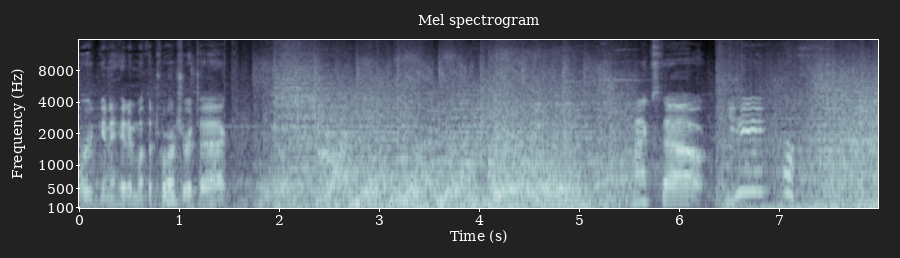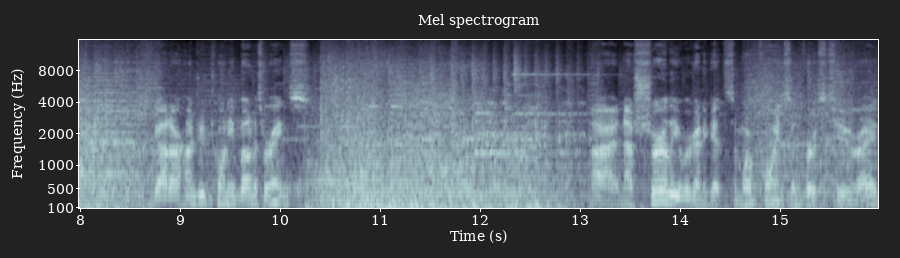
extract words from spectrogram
We're gonna hit him with a torture attack. Maxed out. Yeah! Got our 120 bonus rings. Alright, now surely we're gonna get some more points in verse 2, right?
